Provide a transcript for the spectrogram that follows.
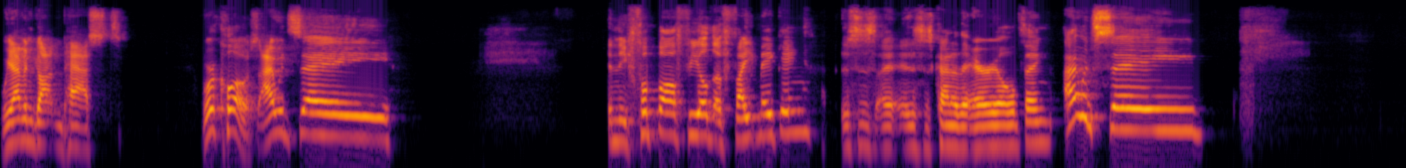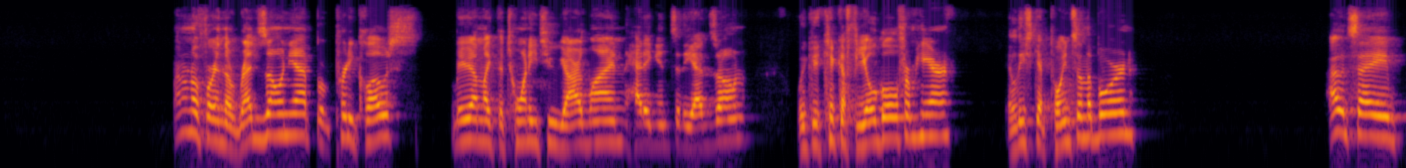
We haven't gotten past. We're close. I would say in the football field of fight making, this is uh, this is kind of the Ariel thing. I would say I don't know if we're in the red zone yet, but pretty close. Maybe on like the 22 yard line heading into the end zone. We could kick a field goal from here, at least get points on the board. I would say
